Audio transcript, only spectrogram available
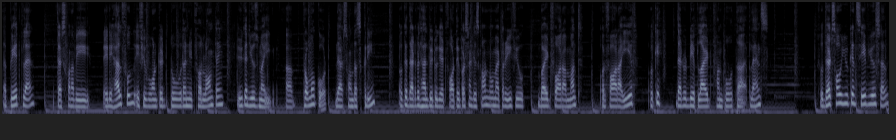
the paid plan. That's going to be really helpful. If you wanted to run it for a long time you can use my uh, promo code that's on the screen. Okay that will help you to get 40% discount no matter if you buy it for a month or for a year. Okay that would be applied on both the plans. So that's how you can save yourself.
